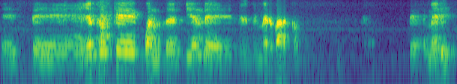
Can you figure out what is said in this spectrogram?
Este, yo creo que cuando te despiden de, del primer barco, de Mary,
